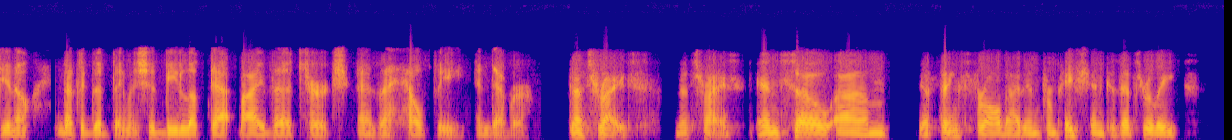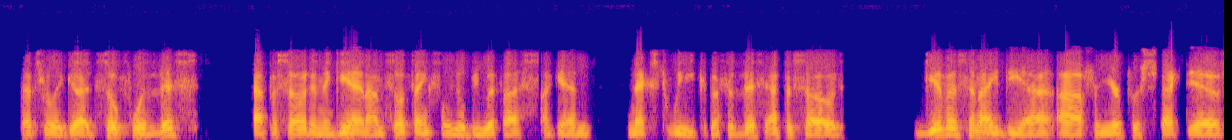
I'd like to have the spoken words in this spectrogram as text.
You know, that's a good thing. That should be looked at by the church as a healthy endeavor. That's right. That's right. And so, um, yeah, thanks for all that information because that's really that's really good. So for this episode, and again, I'm so thankful you'll be with us again next week. But for this episode, give us an idea uh, from your perspective.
